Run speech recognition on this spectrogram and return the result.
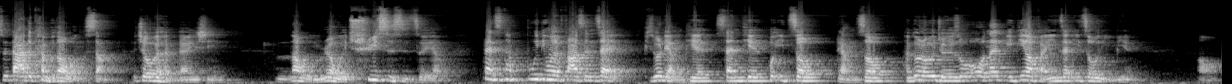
所以大家都看不到往上，就会很担心。那我们认为趋势是这样，但是它不一定会发生在，比如说两天、三天或一周、两周。很多人会觉得说，哦，那一定要反映在一周里面，哦，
